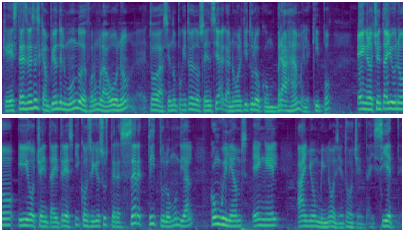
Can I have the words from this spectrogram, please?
que es tres veces campeón del mundo de Fórmula 1, todo haciendo un poquito de docencia, ganó el título con Braham, el equipo, en el 81 y 83 y consiguió su tercer título mundial con Williams en el año 1987.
